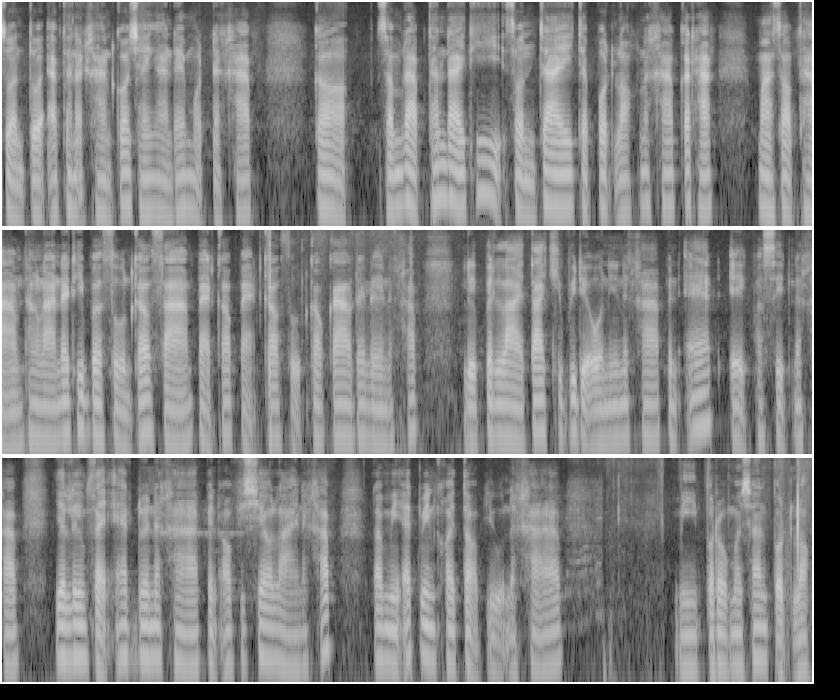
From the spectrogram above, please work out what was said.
ส่วนตัวแอปธนาคารก็ใช้งานได้หมดนะครับ ก็ สำหรับท่านใดที่สนใจจะปลดล็อกนะครับ ก็ทักมาสอบถามทางร้านได้ที่เบอร์ 0 9 3 8 9 8 9 0 9 9 ได้เลยนะครับ หรือเป็นไลน์ใต้คลิปวิดีโอนี้นะครับ เป็นแอดเอกประสิทธิ์นะครับ อย่าลืมใส่แอดด้วยนะครับเป็น Official Line นะครับ เรามีแอดมินคอยตอบอยู่นะครับ มีโปรโมชั่นปลดล็อก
